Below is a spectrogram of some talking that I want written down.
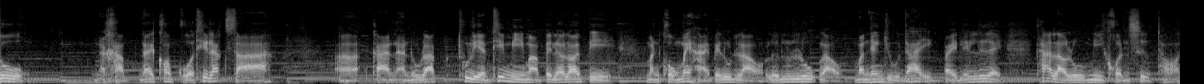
ลูกนะครับได้ครอบครัวที่รักษาการอนุรักษ์ทุเรียนที่มีมาเป็นร้อยๆปี มันคงไม่หายไปรุ่นเราหรือรุ่นลูกเรา มันยังอยู่ได้อีกไปเรื่อย ๆ ถ้าเรารู้มีคนสืบทอด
